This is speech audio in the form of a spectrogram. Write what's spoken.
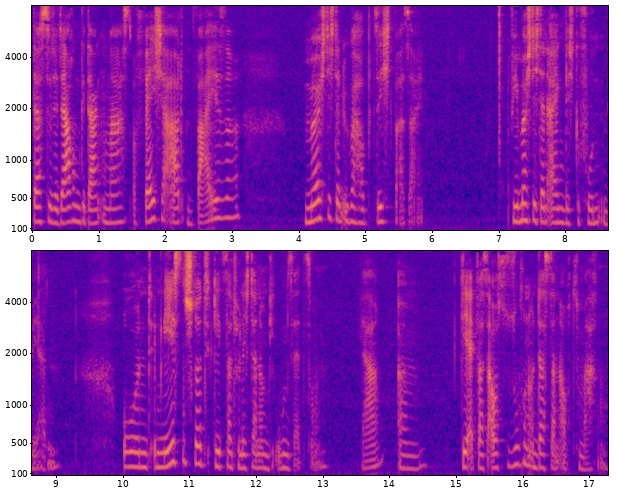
dass du dir darum Gedanken machst, auf welche Art und Weise möchte ich denn überhaupt sichtbar sein? Wie möchte ich denn eigentlich gefunden werden? Und im nächsten Schritt geht es natürlich dann um die Umsetzung. Ja, ähm, dir etwas auszusuchen und das dann auch zu machen.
